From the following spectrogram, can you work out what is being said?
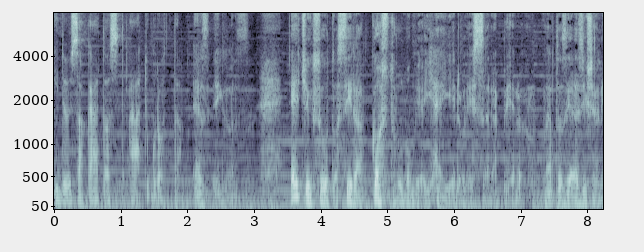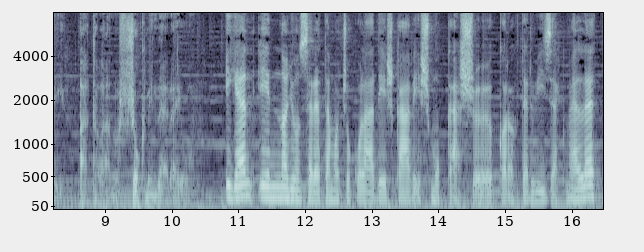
időszakát azt átugrotta. Ez igaz. Ejtsünk szót a szirák gasztronómiai helyéről és szerepéről, mert azért ez is elég általános, sok mindenre jó. Igen, én nagyon szeretem a csokoládés, kávés, mokkás karakterű ízek mellett.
